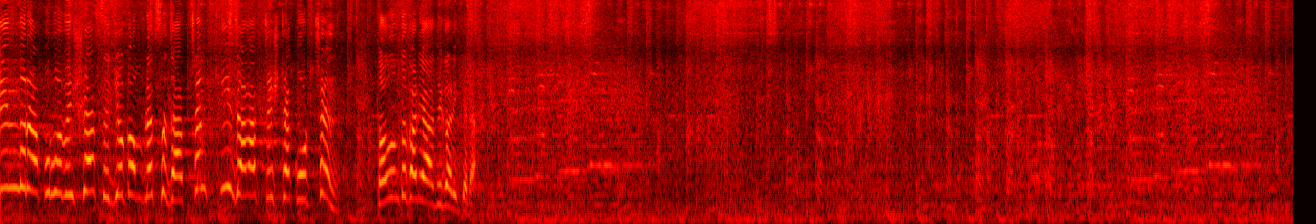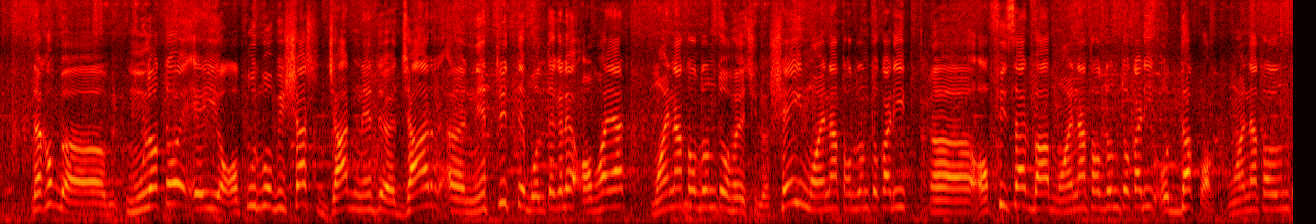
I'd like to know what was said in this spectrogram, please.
দিন ধরে অপূর্ব বিশ্বাস সিজিও কমপ্লেক্সে যাচ্ছেন। কি জানার চেষ্টা করছেন তদন্তকারী আধিকারিকেরা? দেখো মূলত এই অপূর্ব বিশ্বাস যার যার নেতৃত্বে বলতে গেলে অভয়ার ময়নাতদন্ত হয়েছিল। সেই ময়নাতদন্তকারী অফিসার বা ময়নাতদন্তকারী অধ্যাপক, ময়নাতদন্ত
